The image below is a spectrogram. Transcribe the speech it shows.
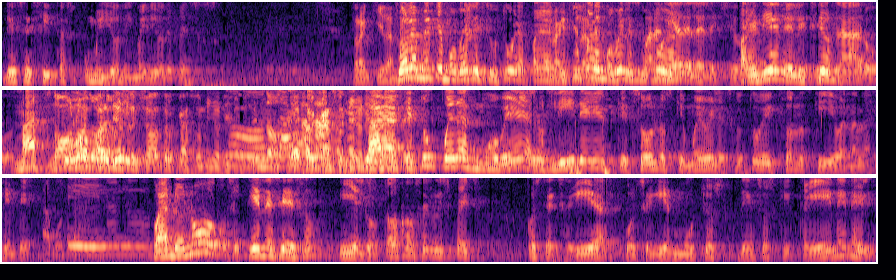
necesitas un millón y medio de pesos. Tranquilamente. Solamente mover la estructura, para que tú puedas mover la Para estructura. el día de la elección. Para el día de la elección. Sí, claro. Más No, no, para el día de la elección no te alcanza un millón y No, medio. No, No claro. te alcanza un millón y Para medio. que tú puedas mover a los líderes que son los que mueven la estructura y que son los que llevan a la gente a votar. Sí, no, no. Cuando no tienes eso, y el doctor José Luis Pech, pues te enseguida conseguir muchos de esos que creen en él,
